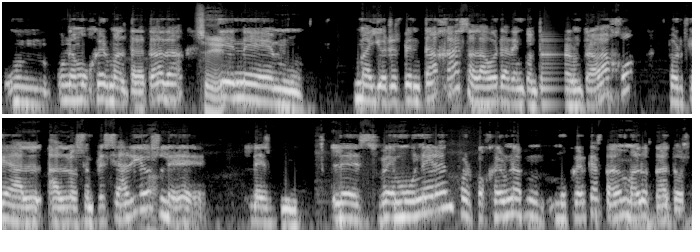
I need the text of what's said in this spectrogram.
un- una mujer maltratada Sí. tiene mm, mayores ventajas a la hora de encontrar un trabajo porque al- a los empresarios le, les, les remuneran por coger una mujer que ha estado en malos tratos.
